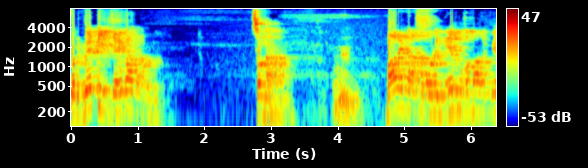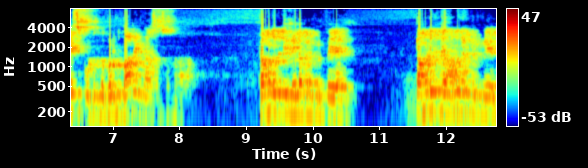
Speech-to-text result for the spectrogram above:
ஒரு பேட்டியில் ஜெயகாந்தன் அவர்கள் சொன்னார் பாரதிதாசனோடு நேர்முகமாக பேசிக் கொண்டிருந்த பொழுது பாரதிதாசன் சொன்னாராம் தமிழுக்கு நிலம் என்று பெயர் தமிழுக்கு அமுது என்று பெயர்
